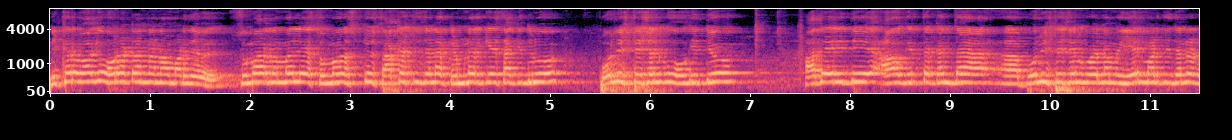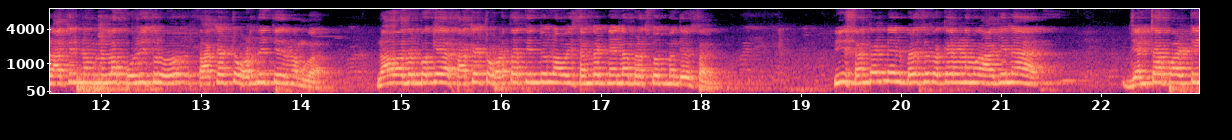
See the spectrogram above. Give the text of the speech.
ನಿಖರವಾಗಿ ಹೋರಾಟವನ್ನು ನಾವು ಮಾಡಿದ್ದೇವೆ. ಸುಮಾರು ನಮ್ಮಲ್ಲಿ ಸುಮಾರಷ್ಟು ಸಾಕಷ್ಟು ಜನ ಕ್ರಿಮಿನಲ್ ಕೇಸ್ ಹಾಕಿದ್ರು, ಪೊಲೀಸ್ ಸ್ಟೇಷನ್ಗೂ ಹೋಗಿದ್ದೆವು. ಅದೇ ರೀತಿ ಆಗಿರ್ತಕ್ಕಂಥ ಪೊಲೀಸ್ ಸ್ಟೇಷನ್ಗೆ ನಮ್ಗೆ ಏನು ಮಾಡ್ತಿದ್ದೆ ಅಂದ್ರೆ ರಾತ್ರಿ ನಮ್ಮನ್ನೆಲ್ಲ ಪೊಲೀಸರು ಸಾಕಷ್ಟು ಹೊಡೆದಿತ್ತಿದ್ರು ನಮ್ಗೆ. ನಾವು ಅದ್ರ ಬಗ್ಗೆ ಸಾಕಷ್ಟು ಹೊಡೆತ ತಿಂದು ನಾವು ಈ ಸಂಘಟನೆಯನ್ನು ಬೆಳೆಸ್ಕೊತ ಬಂದೇವೆ ಸರ್. ಈ ಸಂಘಟನೆಯನ್ನು ಬೆಳೆಸಬೇಕಾದ್ರೆ ನಮಗೆ ಆಗಿನ ಜನತಾ ಪಾರ್ಟಿ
